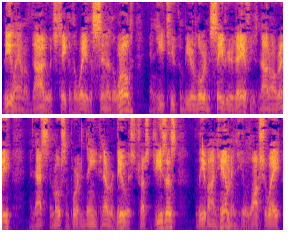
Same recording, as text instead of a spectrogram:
the Lamb of God, which taketh away the sin of the world, and he too can be your Lord and Savior today if he's not already. And that's the most important thing you can ever do is trust Jesus, believe on him, and he'll wash away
